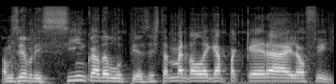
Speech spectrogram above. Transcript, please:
Vamos abrir 5 AWPs. Esta merda lega para caralho, ó filho.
